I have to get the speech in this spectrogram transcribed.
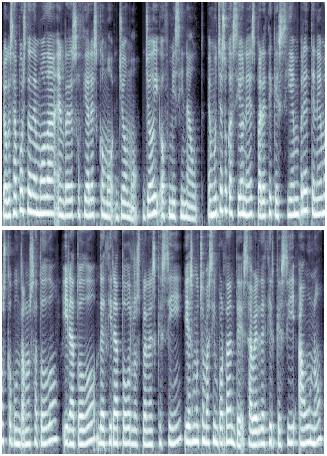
Lo que se ha puesto de moda en redes sociales como YOMO, Joy of Missing Out. En muchas ocasiones parece que siempre tenemos que apuntarnos a todo, ir a todo, decir a todos los planes que sí, y es mucho más importante saber decir que sí a uno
